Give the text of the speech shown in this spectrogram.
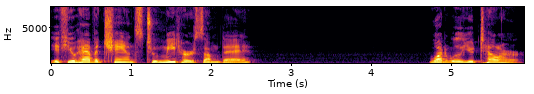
If you have a chance to meet her someday, what will you tell her?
